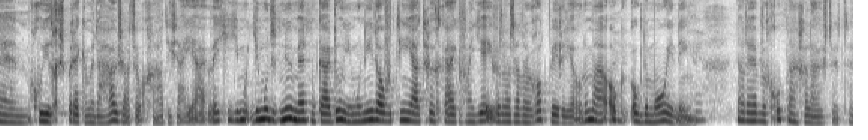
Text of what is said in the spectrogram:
En goede gesprekken met de huisarts ook gehad. Die zei, ja, weet je, je moet, je moet het nu met elkaar doen. Je moet niet over tien jaar terugkijken van, jee, wat was dat een rotperiode. Maar ook, ook de mooie dingen. Ja. Nou, daar hebben we goed naar geluisterd. Eh,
